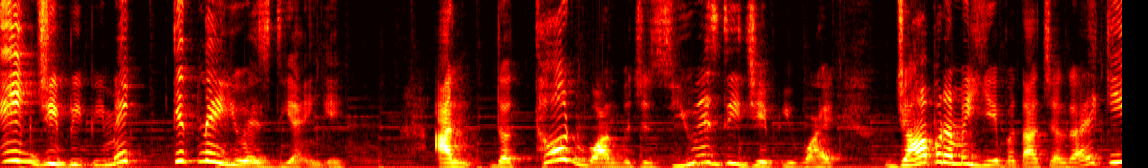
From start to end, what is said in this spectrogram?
एक GBP में कितने USD आएँगे and the third one which is USD JPY जहाँ पर हमें ये पता चल रहा है कि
